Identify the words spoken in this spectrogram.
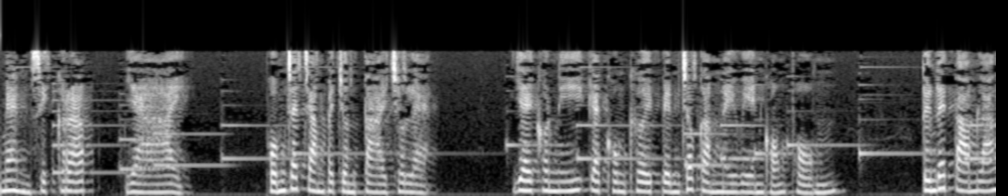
แม่นสิครับ ยาย ผมจะจำไปจนตายเชแหละ ยายคนนี้แกคงเคยเป็นเจ้ากรรมในเวรของผม ถึงได้ตามล้าง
